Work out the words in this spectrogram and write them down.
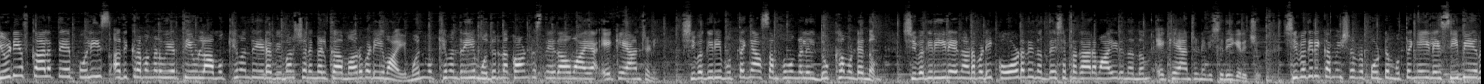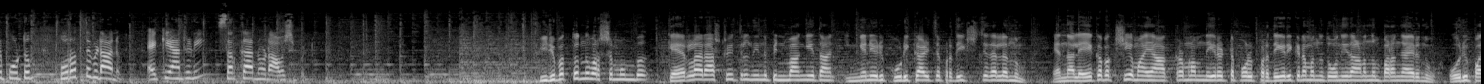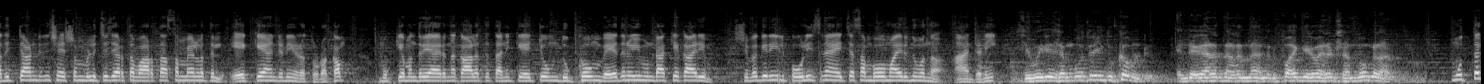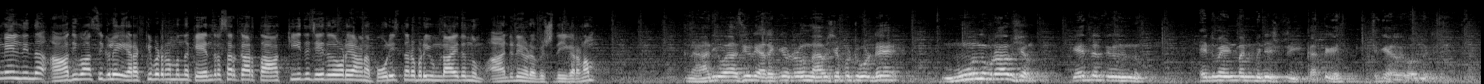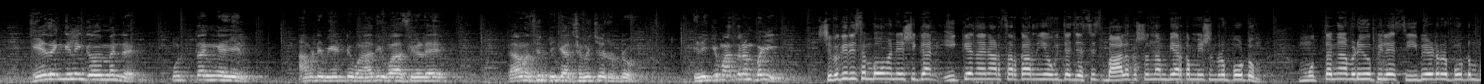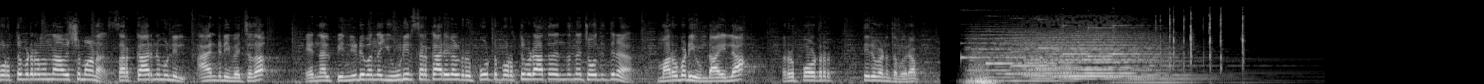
U D F കാലത്തെ police അതിക്രമങ്ങൾ ഉയർത്തിയുള്ള മുഖ്യമന്ത്രിയുടെ വിമർശനങ്ങൾക്ക് മറുപടിയുമായി മുൻ മുഖ്യമന്ത്രിയും മുതിർന്ന കോൺഗ്രസ് നേതാവുമായ എ കെ ആന്റണി. ശിവഗിരി മുത്തങ്ങ സംഭവങ്ങളിൽ ദുഃഖമുണ്ടെന്നും ശിവഗിരിയിലെ നടപടി കോടതി നിർദ്ദേശപ്രകാരമായിരുന്നെന്നും എ കെ ആന്റണി വിശദീകരിച്ചു. ശിവഗിരി കമ്മീഷൻ റിപ്പോർട്ടും മുത്തങ്ങയിലെ സി റിപ്പോർട്ടും പുറത്തുവിടാനും എ കെ ആന്റണി സർക്കാരിനോട് ആവശ്യപ്പെട്ടു. ഇരുപത്തൊന്ന് വർഷം മുമ്പ് കേരള രാഷ്ട്രീയത്തിൽ നിന്ന് പിൻവാങ്ങിയ താൻ ഇങ്ങനെയൊരു കൂടിക്കാഴ്ച പ്രതീക്ഷിച്ചതല്ലെന്നും എന്നാൽ ഏകപക്ഷീയമായ ആക്രമണം നേരിട്ടപ്പോൾ പ്രതികരിക്കണമെന്ന് തോന്നിയതാണെന്നും പറഞ്ഞായിരുന്നു. ഒരു പതിറ്റാണ്ടിന് ശേഷം വിളിച്ചു ചേർത്ത വാർത്താ സമ്മേളനത്തിൽ എ കെ ആന്റണിയുടെ തുടക്കം. മുഖ്യമന്ത്രിയായിരുന്ന കാലത്ത് തനിക്ക് ഏറ്റവും ദുഃഖവും വേദനയും ഉണ്ടാക്കിയ കാര്യം ശിവഗിരിയിൽ പോലീസിനെ അയച്ച സംഭവമായിരുന്നുവെന്ന് ആന്റണി. ശിവഗിരി സംഭവത്തിൽ ദുഃഖമുണ്ട്. എന്റെ കാലത്ത് നടന്ന നിർഭാഗ്യകരമായ സംഭവങ്ങളാണ്. മുത്തങ്ങയിൽ നിന്ന് ആദിവാസികളെ ഇറക്കിവിടണമെന്ന് കേന്ദ്ര സർക്കാർ താക്കീത് ചെയ്തതോടെയാണ് പോലീസ് നടപടി ഉണ്ടായതെന്നും ആന്റണിയുടെ വിശദീകരണം. ആദിവാസികളെ ഇറക്കിവിടണമെന്ന് ആവശ്യപ്പെട്ടുകൊണ്ട് മൂന്ന് പ്രാവശ്യം കേന്ദ്രത്തിൽ നിന്നും എൻവയോൺമെന്റ് മിനിസ്ട്രി കത്ത് കേരള ഗവൺമെന്റ്. ഏതെങ്കിലും ഗവൺമെന്റ് മുത്തങ്ങയിൽ അവിടെ വീണ്ടും ആദിവാസികളെ താമസിപ്പിക്കാൻ ശ്രമിച്ചിട്ടുണ്ടോ? എനിക്ക് മാത്രം വഴി ശിവഗിരി സംഭവം അന്വേഷിക്കാൻ ഇ കെ നയനാർ സർക്കാർ നിയോഗിച്ച ജസ്റ്റിസ് ബാലകൃഷ്ണൻ നമ്പ്യാർ കമ്മീഷൻ റിപ്പോർട്ടും മുത്തങ്ങ വെടിവെപ്പിലെ സി ബി ഐയുടെ റിപ്പോർട്ടും പുറത്തുവിടണമെന്ന ആവശ്യമാണ് സർക്കാരിന് മുന്നിൽ ആന്റണി വെച്ചത്. എന്നാൽ പിന്നീട് വന്ന യു ഡി എഫ് സർക്കാരുകൾ റിപ്പോർട്ട് പുറത്തുവിടാത്തത് എന്തെന്ന ചോദ്യത്തിന് മറുപടി ഉണ്ടായില്ല. റിപ്പോർട്ടർ തിരുവനന്തപുരം.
